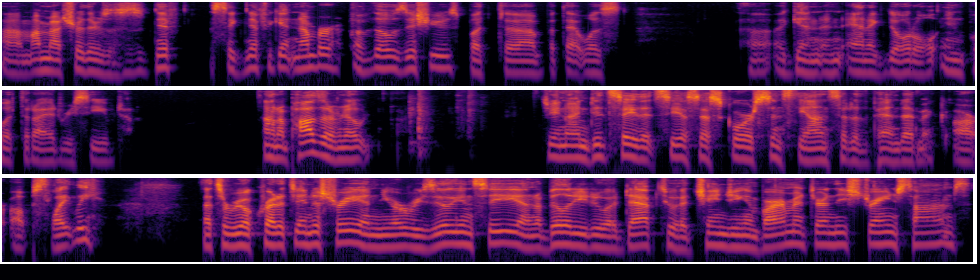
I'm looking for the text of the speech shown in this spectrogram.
Um, I'm not sure there's a signif- significant number of those issues, but uh, but that was uh, again an anecdotal input that I had received. On a positive note, J9 did say that CSS scores since the onset of the pandemic are up slightly. That's a real credit to industry and your resiliency and ability to adapt to a changing environment during these strange times,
